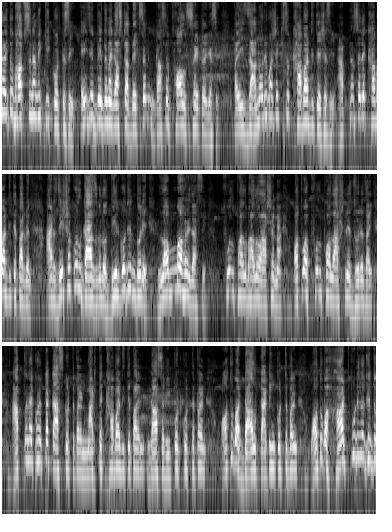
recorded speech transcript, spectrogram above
হয়তো ভাবছেন আমি কি করতেছি? এই যে বেদানা গাছটা দেখছেন, গাছে ফল সেট হয়ে গেছে। তাই এই জানুয়ারি মাসে কিছু খাবার দিতে এসেছি। আপনি চাইলে খাবার দিতে পারবেন। আর যে সকল গাছগুলো দীর্ঘদিন ধরে লম্বা হয়ে যাচ্ছে ফুল ফল ভালো আসে না, অথবা ফুল ফল আসলে ঝরে যায়। আপনারা এখন একটা কাজ করতে পারেন, মাটিতে খাবার দিতে পারেন, গাছ রিপোর্ট করতে পারেন, অথবা ডাল কাটিং করতে পারেন, অথবা হার্ড পুডিংও কিন্তু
